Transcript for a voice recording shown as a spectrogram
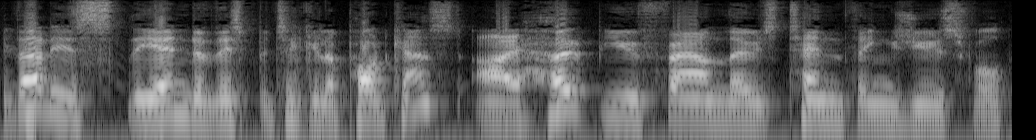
That is the end of this particular podcast. I hope you found those 10 things useful.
